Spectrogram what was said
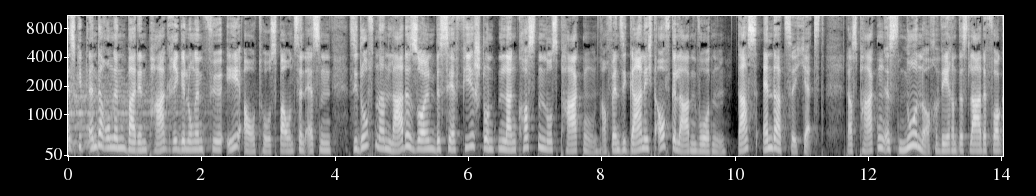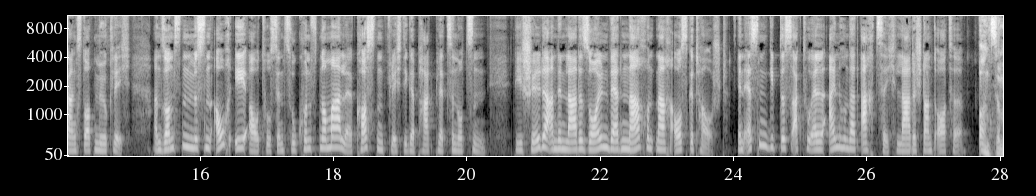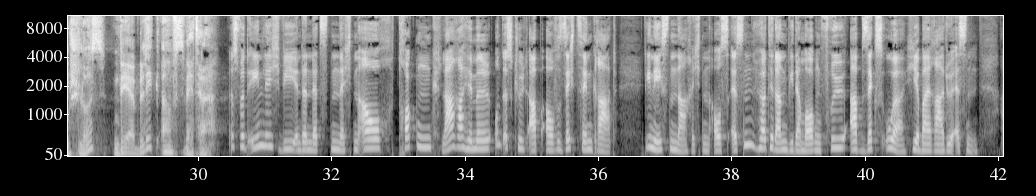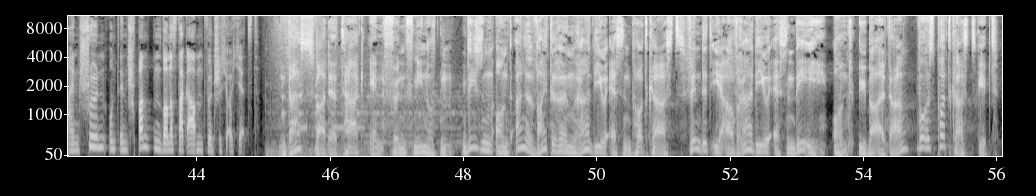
Es gibt Änderungen bei den Parkregelungen für E-Autos bei uns in Essen. Sie durften an Ladesäulen bisher vier Stunden lang kostenlos parken, auch wenn sie gar nicht aufgeladen wurden. Das ändert sich jetzt. Das Parken ist nur noch während des Ladevorgangs dort möglich. Ansonsten müssen auch E-Autos in Zukunft normale, kostenpflichtige Parkplätze nutzen. Die Schilder an den Ladesäulen werden nach und nach ausgetauscht. In Essen gibt es aktuell 180 Ladestandorte. Und zum Schluss der Blick aufs Wetter. Es wird ähnlich wie in den letzten Nächten auch, trocken, klarer Himmel und es kühlt ab auf 16 Grad. Die nächsten Nachrichten aus Essen hört ihr dann wieder morgen früh ab 6 Uhr hier bei Radio Essen. Einen schönen und entspannten Donnerstagabend wünsche ich euch jetzt. Das war der Tag in fünf Minuten. Diesen und alle weiteren Radio Essen Podcasts findet ihr auf radioessen.de und überall da, wo es Podcasts gibt.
